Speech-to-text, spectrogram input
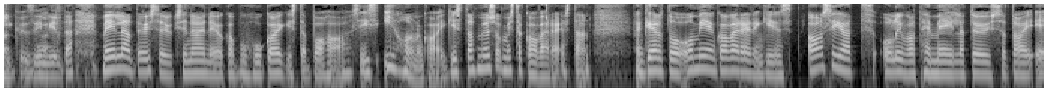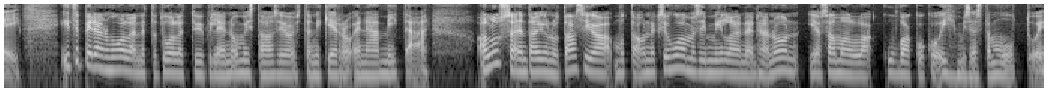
eikö Siniltä. Meillä on töissä yksi nainen, joka puhuu kaikista pahaa. Siis ihan kaikista, myös omista kavereistaan. Hän kertoo omien kavereidenkin asiat, olivat he meillä töissä tai ei. Itse pidän huolen, että tuolle tyypille en omista asioistani kerro enää mitään. Alussa en tajunnut asiaa, mutta onneksi huomasin millainen hän on ja samalla kuva koko ihmisestä muuttui.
